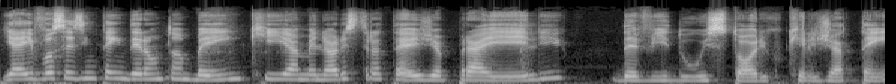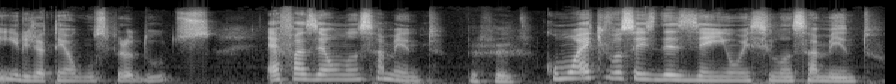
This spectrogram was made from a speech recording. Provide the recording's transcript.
E aí vocês entenderam também que a melhor estratégia para ele, devido ao histórico que ele já tem, ele já tem alguns produtos, é fazer um lançamento. Perfeito. Como é que vocês desenham esse lançamento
